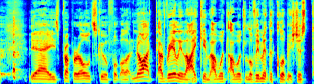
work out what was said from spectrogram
yeah, he's proper old school footballer. No, I, I really like him. I would I would love him at the club. It's just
